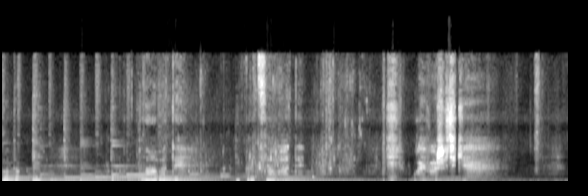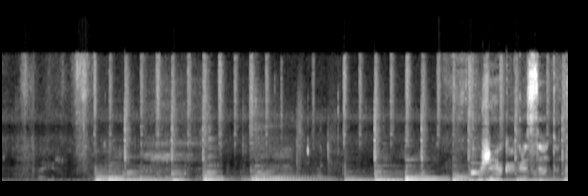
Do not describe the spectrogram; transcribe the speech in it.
Буду і плавати, і працювати. Ой, вашечки. Боже, яка краса тут.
